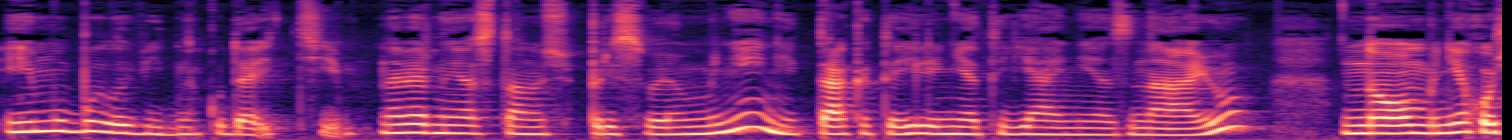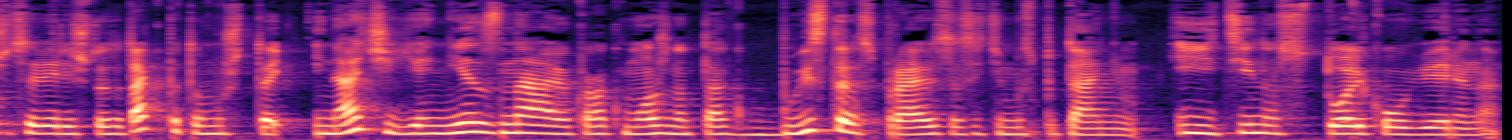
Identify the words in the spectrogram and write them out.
и ему было видно, куда идти. Наверное, я останусь при своем мнении, так это или нет, я не знаю, но мне хочется верить, что это так, потому что иначе я не знаю, как можно так быстро справиться с этим испытанием и идти настолько уверенно.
